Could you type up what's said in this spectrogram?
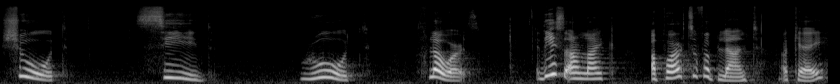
shoot, seed, root, flowers. These are like a parts of a plant, okay?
